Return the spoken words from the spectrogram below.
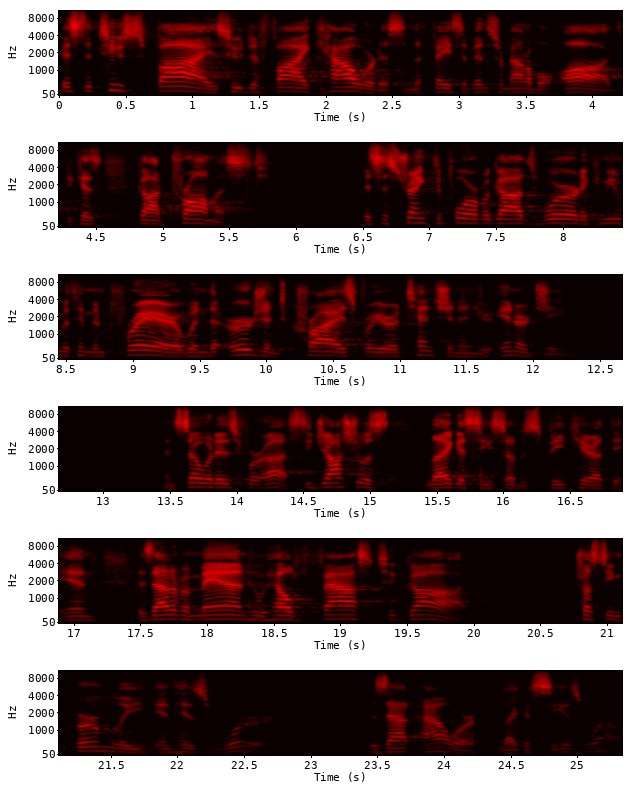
It's the two spies who defy cowardice in the face of insurmountable odds because God promised. It's the strength to pore over God's word and commune with Him in prayer when the urgent cries for your attention and your energy. And so it is for us. See, Joshua's legacy, so to speak, here at the end, is that of a man who held fast to God, trusting firmly in His word. Is that our legacy as well?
